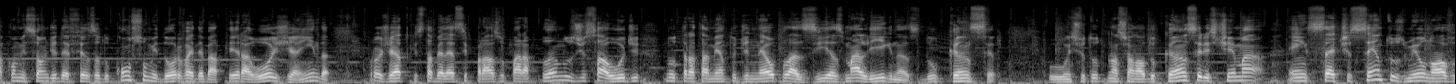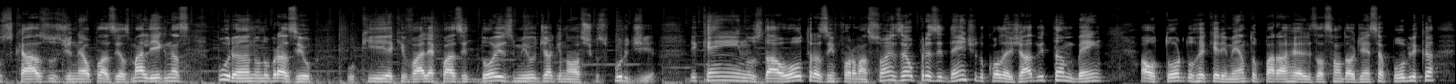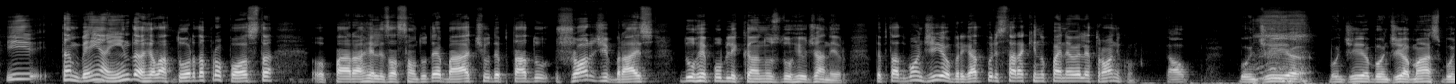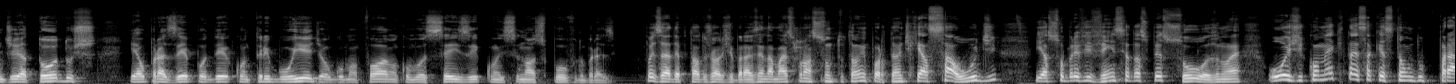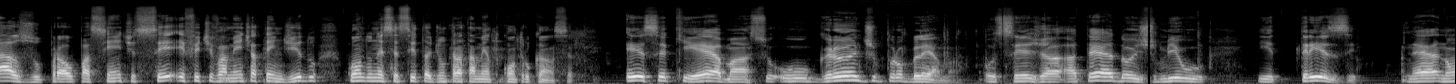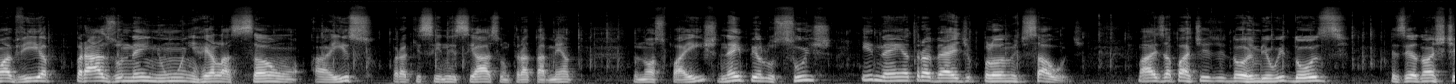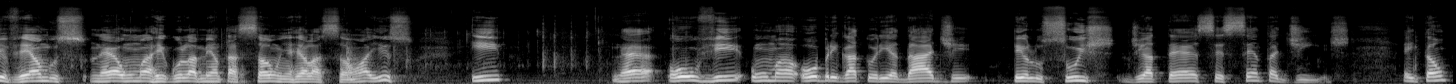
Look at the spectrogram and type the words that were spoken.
A Comissão de Defesa do Consumidor vai debater hoje ainda projeto que estabelece prazo para planos de saúde no tratamento de neoplasias malignas do câncer. O Instituto Nacional do Câncer estima em 700 mil novos casos de neoplasias malignas por ano no Brasil, o que equivale a quase 2 mil diagnósticos por dia. E quem nos dá outras informações é o presidente do colegiado e também autor do requerimento para a realização da audiência pública e também ainda relator da proposta para a realização do debate, o deputado Jorge Braz, do Republicanos do Rio de Janeiro. Deputado, bom dia, obrigado por estar aqui no painel eletrônico. Tal. Bom dia, bom dia, bom dia, Márcio, bom dia a todos. E é um prazer poder contribuir de alguma forma com vocês e com esse nosso povo no Brasil. Pois é, deputado Jorge Braz, ainda mais por um assunto tão importante que é a saúde e a sobrevivência das pessoas, não é? Hoje, como é que está essa questão do prazo para o paciente ser efetivamente atendido quando necessita de um tratamento contra o câncer? Esse aqui é, Márcio, o grande problema. Ou seja, até 2013, né, não havia prazo nenhum em relação a isso para que se iniciasse um tratamento no nosso país, nem pelo SUS e nem através de planos de saúde. Mas a partir de 2012, quer dizer, nós tivemos né, uma regulamentação em relação a isso e né, houve uma obrigatoriedade pelo SUS de até 60 dias. Então,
